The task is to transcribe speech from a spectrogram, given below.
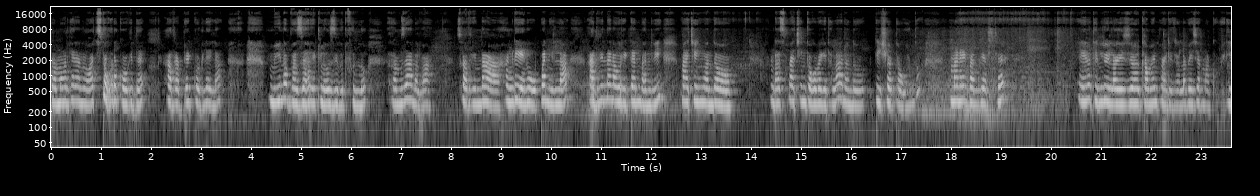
ಪ್ರಮೋದ್ಗೆ ನಾನು ವಾಚ್ ತೊಗೊಳಕ್ಕೆ ಹೋಗಿದ್ದೆ. ಆದರೆ ಅಪ್ಡೇಟ್ ಕೊಡಲೇ ಇಲ್ಲ. ಮೀನಾ ಬಜಾರೇ ಕ್ಲೋಸ್ ಇವತ್ತು ಫುಲ್ಲು ರಂಜಾನ್ ಅಲ್ವಾ? ಸೊ ಅದರಿಂದ ಅಂಗಡಿ ಏನೂ ಓಪನ್ ಇಲ್ಲ. ಅದರಿಂದ ನಾವು ರಿಟರ್ನ್ ಬಂದ್ವಿ. ಮ್ಯಾಚಿಂಗ್ ಒಂದು ಡಸ್ಟ್ ಮ್ಯಾಚಿಂಗ್ ತೊಗೋಬೇಕಿತ್ತಲ್ಲ, ಅದೊಂದು ಟೀ ಶರ್ಟ್ ತೊಗೊಂಡು ಮನೆಗೆ ಬಂದ್ವಿ ಅಷ್ಟೇ. ಏನೂ ತಿನ್ನಲೂ ಇಲ್ಲ ಈಸ್ ಕಮೆಂಟ್ ಮಾಡಿದ್ರಲ್ಲ, ಬೇಜಾರು ಮಾಡ್ಕೊಬೇಡಿ.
